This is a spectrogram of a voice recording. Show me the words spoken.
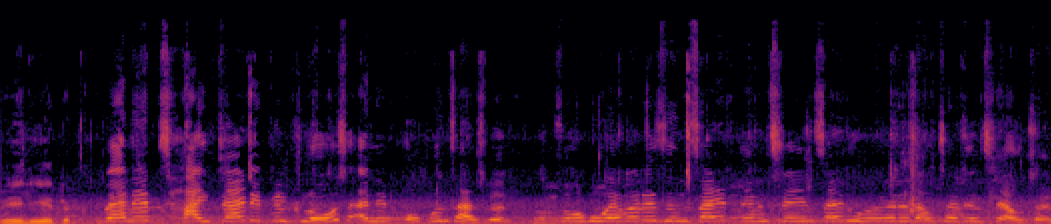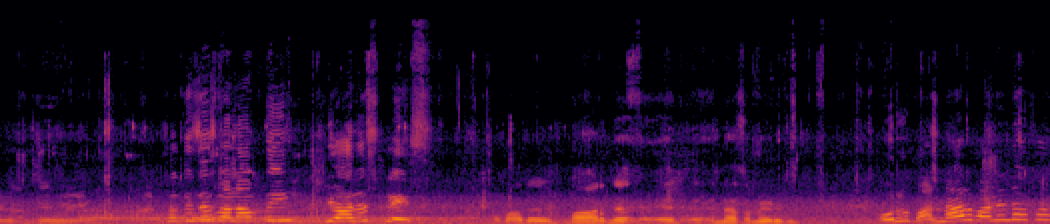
വേലിയേറ്റം When it's high tide, it will close and it opens as well. So whoever is inside, they will stay inside. Whoever is outside, they'll stay outside. So this is one of the purest place. അപ്പോൾ അത് മാറുന്ന എന്നാ സമയം എടുക്കും one and a half hour.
